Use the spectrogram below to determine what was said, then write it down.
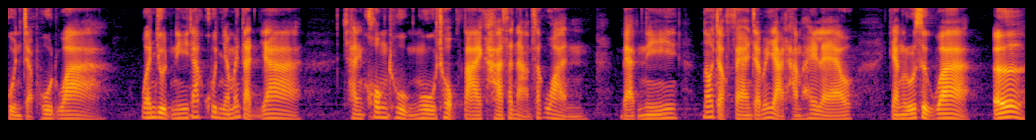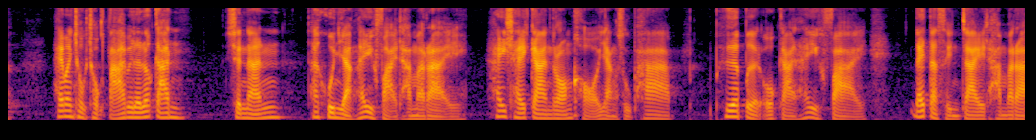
คุณจะพูดว่า วันหยุดนี้ถ้าคุณยังไม่ตัดหญ้า ฉันคงถูกงูฉกตายคาสนามสักวัน แบบนี้นอกจากแฟนจะไม่อยากทำให้แล้ว ยังรู้สึกว่า เออ ให้มันฉกฉกตายไปเลยแล้วกัน ฉะนั้นถ้าคุณอยากให้อีกฝ่ายทำอะไร ให้ใช้การร้องขออย่างสุภาพ เพื่อเปิดโอกาสให้อีกฝ่าย ได้ตัดสินใจทำอะไร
